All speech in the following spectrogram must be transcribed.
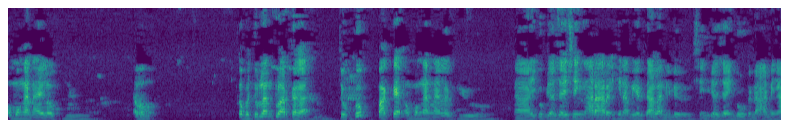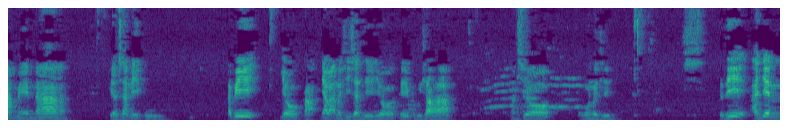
omongan I love you. Apa? Kebetulan keluarga gak cukup pakai omongan I love you. Nah itu biasa sing arek-arek sing nang pinggir dalan iki lho sing biasa nggo kendaan ning ngamen nah biasanya iku. Tapi yo kak nyalakno sisan sih yo dia berusaha. Masih yo ngono sih. Jadi anjen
